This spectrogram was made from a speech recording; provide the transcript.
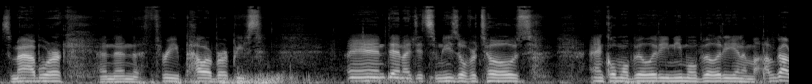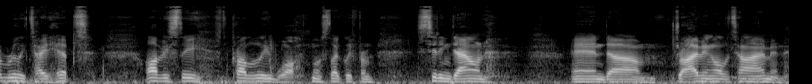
some ab work, and then the three power burpees. And then I did some knees over toes, ankle mobility, knee mobility, and i have got really tight hips. Obviously, probably, well, most likely from sitting down and um, driving all the time. And,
